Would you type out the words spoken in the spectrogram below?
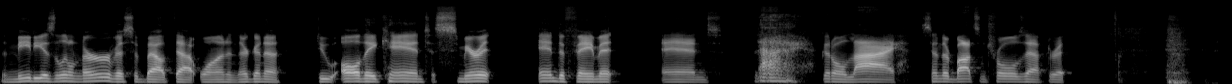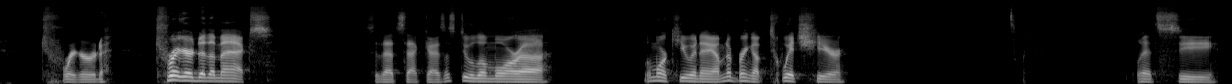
the media is a little nervous about that one and they're going to do all they can to smear it and defame it and lie good old lie send their bots and trolls after it. Triggered triggered to the max. So that's that guys. Let's do a little more uh a little more q&a i'm going to bring up twitch here. Let's see.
